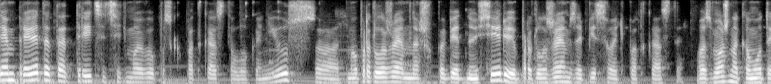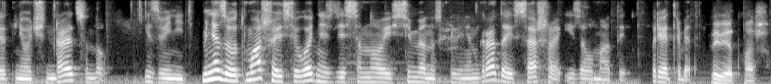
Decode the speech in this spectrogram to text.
Всем привет, это 37-й выпуск подкаста Локо News. Мы продолжаем нашу победную серию и продолжаем записывать подкасты. Возможно, кому-то это не очень нравится, но извините. Меня зовут Маша, и сегодня здесь со мной Семен из Калининграда и Саша из Алматы. Привет, ребят. Привет, Маша.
